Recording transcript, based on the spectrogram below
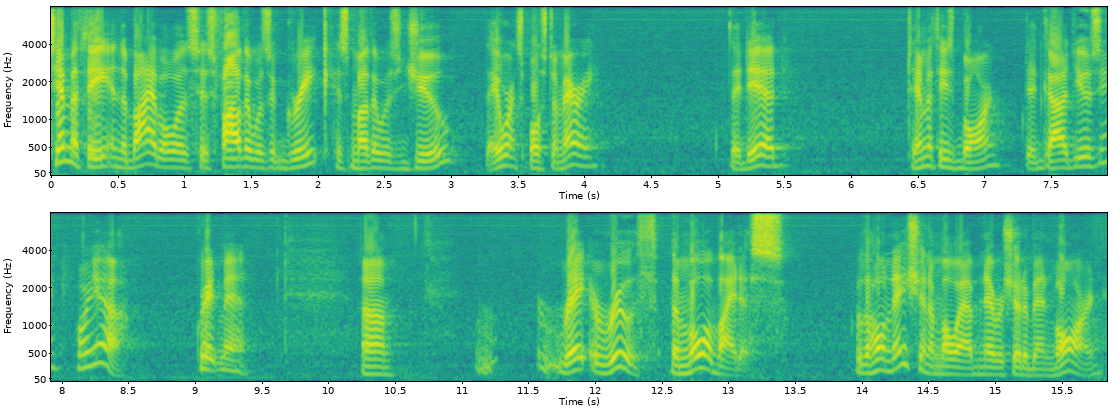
Timothy in the Bible was his father was a Greek, his mother was Jew. They weren't supposed to marry. They did. Timothy's born. Did God use him? Oh, yeah. Great man. Um, Ruth, the Moabitess. Well, the whole nation of Moab never should have been born.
